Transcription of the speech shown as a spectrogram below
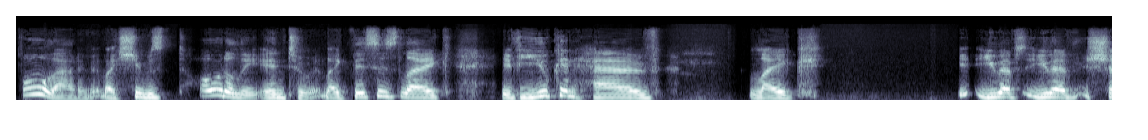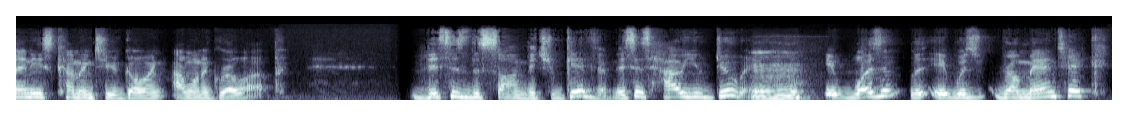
fool out of it. Like she was totally into it. Like this is like if you can have, like, you have you have Shanice coming to you going, "I want to grow up." This is the song that you give them. This is how you do it. Mm-hmm. It wasn't, it was romantic.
